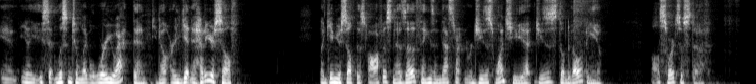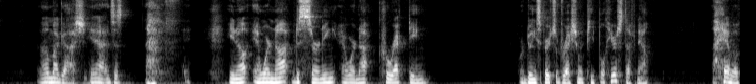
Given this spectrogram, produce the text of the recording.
And you know, you sit and listen to them like, well, where are you at then? You know, are you getting ahead of yourself by giving yourself this office and those other things, and that's not where Jesus wants you yet. Jesus is still developing you all sorts of stuff. Oh my gosh. Yeah, it's just, you know, and we're not discerning and we're not correcting or doing spiritual direction when people hear stuff now. I have a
